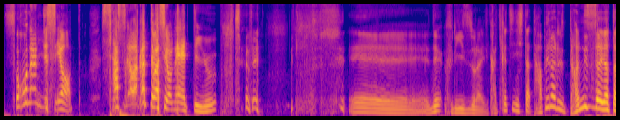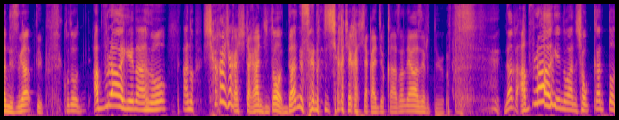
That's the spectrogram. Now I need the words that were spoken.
そこなんですよさすが分かってますよねっていう。えー、で、フリーズドライでカチカチにした食べられる断熱材だったんですが、この油揚げのあの、あの、シャカシャカした感じと断熱材のシャカシャカした感じを重ね合わせるっていう。なんか油揚げのあの食感と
